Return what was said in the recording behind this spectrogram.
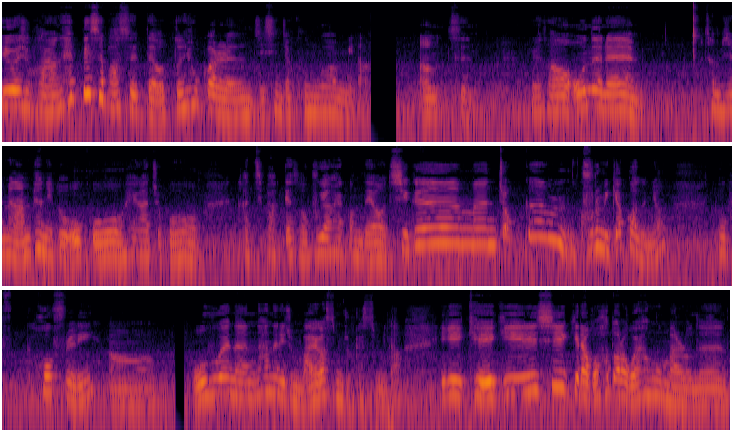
이것이 과연 햇빛을 봤을 때 어떤 효과를 내는지 진짜 궁금합니다 아무튼 그래서 오늘은 점심에 남편이도 오고 해가지고 같이 밖에서 구경할 건데요. 지금은 조금 구름이 꼈거든요. Ho- Hopefully 어, 오후에는 하늘이 좀 맑았으면 좋겠습니다. 이게 개기일식이라고 하더라고요. 한국말로는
